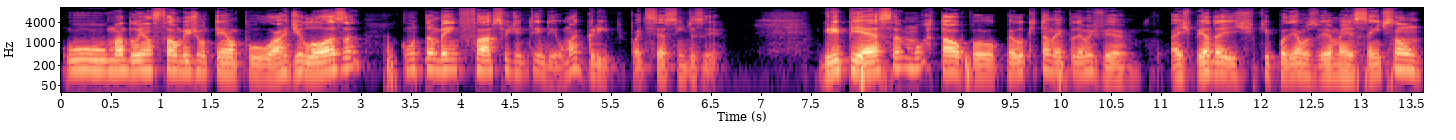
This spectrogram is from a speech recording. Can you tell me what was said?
Uma doença ao mesmo tempo ardilosa, como também fácil de entender, uma gripe, pode ser assim dizer. Gripe essa mortal, pelo que também podemos ver. As perdas que podemos ver mais recentes são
